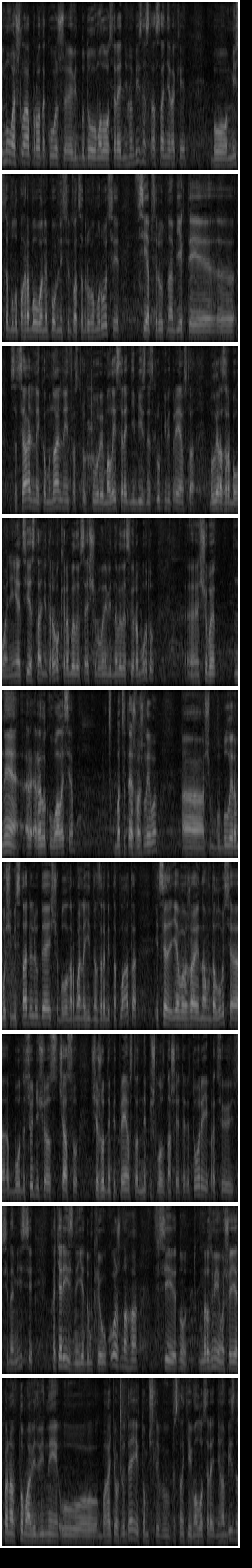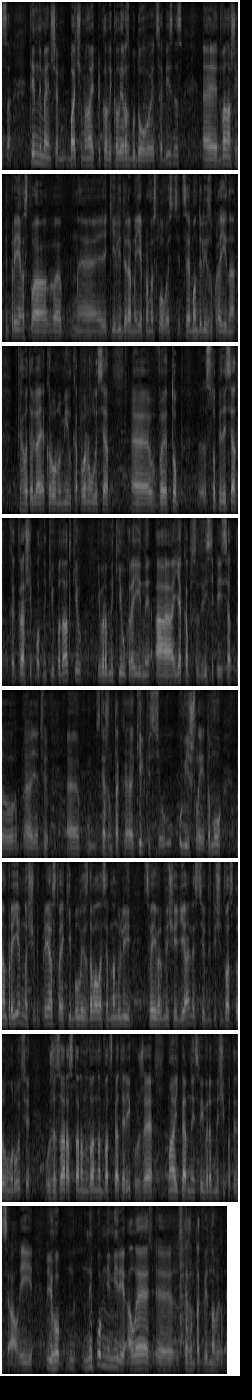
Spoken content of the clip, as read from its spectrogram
І мова йшла про також відбудову малого середнього бізнесу останні роки. Бо місто було пограбоване повністю у 2022 році. Всі абсолютно об'єкти е, соціальної, комунальної інфраструктури, малий середній бізнес, крупні підприємства були розграбовані. І ці останні три роки робили все, щоб вони відновили свою роботу, е, щоб не релокувалися, бо це теж важливо. Щоб були робочі міста для людей, щоб була нормальна гідна заробітна плата, і це я вважаю, нам вдалося. Бо до сьогоднішнього часу ще жодне підприємство не пішло з нашої території, працюють всі на місці. Хоча різні є думки у кожного. Всі ну ми розуміємо, що є певна втома від війни у багатьох людей, в тому числі представників малого середнього бізнесу. Тим не менше, бачимо навіть приклади, коли розбудовується бізнес. Е, Два наших підприємства, е, які лідерами є промисловості, це Монделіз Україна, яка виготовляє корону Мілка, повернулися е, в топ 150 к- кращих платників податків і виробників України. А Якобс в 250 е, цю, е, скажімо так, кількість увійшли. Тому нам приємно, що підприємства, які були здавалося б на нулі своєї виробничої діяльності в 2022 році, уже зараз станом на два- на 25 рік вже мають певний свій виробничий потенціал. І ну, його не повній мірі, але, скажімо так, відновили.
